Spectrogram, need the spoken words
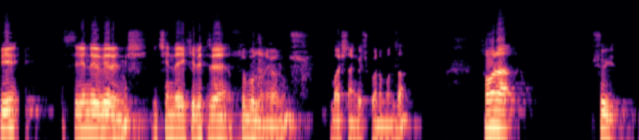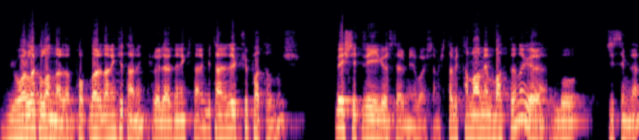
Bir silindir verilmiş. İçinde 2 litre su bulunuyormuş. Başlangıç konumunda. Sonra şu yuvarlak olanlardan, toplardan iki tane, kürelerden iki tane, bir tane de küp atılmış. 5 litreyi göstermeye başlamış. Tabi tamamen battığına göre bu cisimler,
